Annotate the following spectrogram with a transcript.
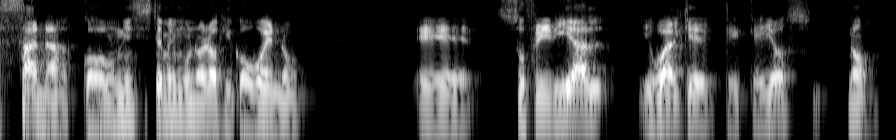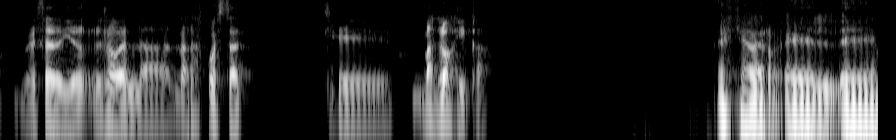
sana, con un sistema inmunológico bueno, sufriría igual que, ellos, no, esa es la, respuesta que, más lógica. Es que, a ver, eh,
